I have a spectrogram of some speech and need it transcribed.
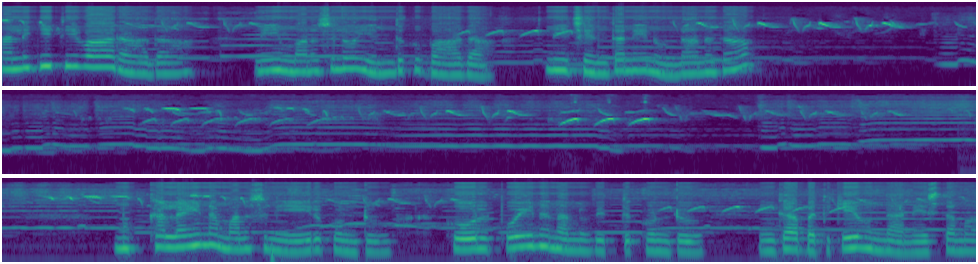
అలిగితివా రాధా నీ మనసులో ఎందుకు బాధ? నీ చెంత నేనున్నానుగా? ముక్కలైన మనసుని ఏరుకుంటూ కోల్పోయిన నన్ను వెతుక్కుంటూ ఇంకా బతికే ఉందా నేస్తమా?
